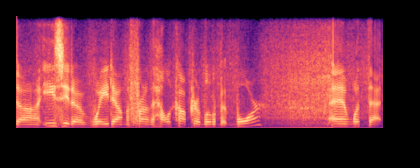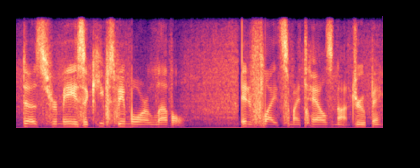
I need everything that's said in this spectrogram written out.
uh, easy to weigh down the front of the helicopter a little bit more. And what that does for me is it keeps me more level in flight so my tail's not drooping.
